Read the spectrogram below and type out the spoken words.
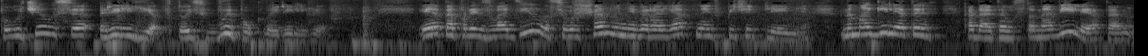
получился рельеф, то есть выпуклый рельеф. И это производило совершенно невероятное впечатление. На могиле это, когда это установили, это,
